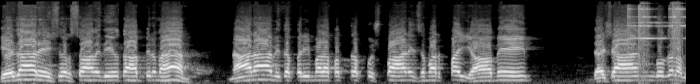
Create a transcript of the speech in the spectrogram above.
కేదారేశ్వర స్వామి దేవతాభ్య నమ. నానావిధ పరిమళ పత్ర పుష్పాన్ని సమర్పయామి. దశాంగుగం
